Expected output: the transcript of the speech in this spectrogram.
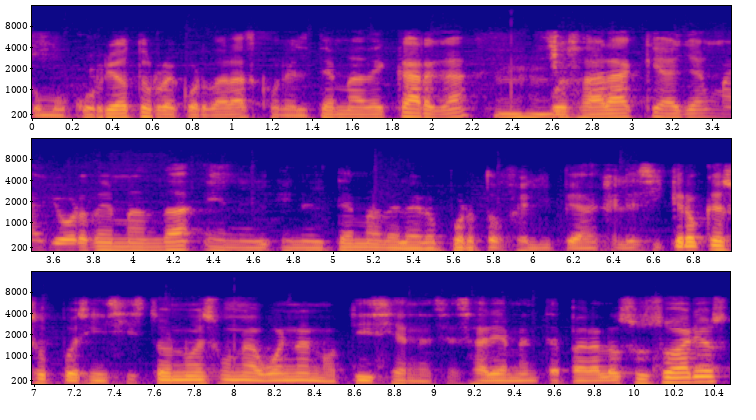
como ocurrió, tú recordarás, con el tema de carga, pues hará que haya mayor demanda en el, en el tema del aeropuerto Felipe Ángeles. Y creo que eso, pues, insisto, no es una buena noticia necesariamente para los usuarios.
